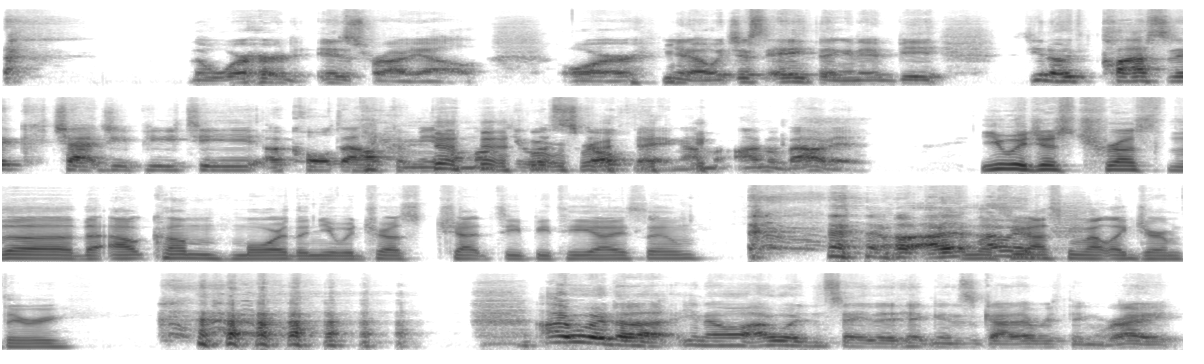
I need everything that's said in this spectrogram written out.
the word Israel or you know, it's just anything, and it'd be you know, classic Chat GPT, occult alchemy, homunculus skull thing. I'm I'm about it. You would just trust the the outcome more than you would trust Chat GPT, I assume. well, I, Unless I would, you ask him about like germ theory. I would, uh, you know, I wouldn't say that Higgins got everything right,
